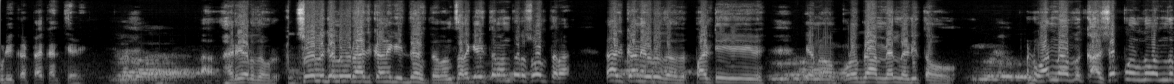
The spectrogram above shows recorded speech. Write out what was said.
ಗುಡಿ ಕಟ್ಟಕ್ ಅಂತೇಳಿ. ಹರಿಹರದವ್ರು. ಸೋಲು ಗೆಲುವು ರಾಜಕಾರಣಿಗೆ ಇದ್ದೇ ಇರ್ತದೆ. ಒಂದ್ಸಲ ಗೆಲ್ತಾರ ಒಂಥರ ಸೋಲ್ತಾರ. ರಾಜಕಾರಣ ಇರೋದು ಅದು. ಪಾರ್ಟಿ ಏನು ಪ್ರೋಗ್ರಾಮ್ ಮೇಲೆ ನಡೀತಾವು ಬಟ್ ಒನ್ ಅದು ಕಾಶ್ಯಪ್ ಒಂದು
